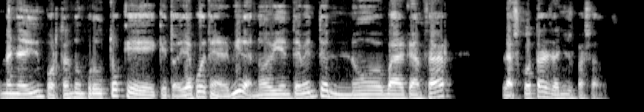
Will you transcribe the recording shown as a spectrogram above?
un añadido importante a un producto que, que todavía puede tener vida. No, evidentemente, no va a alcanzar las cotas de años pasados.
